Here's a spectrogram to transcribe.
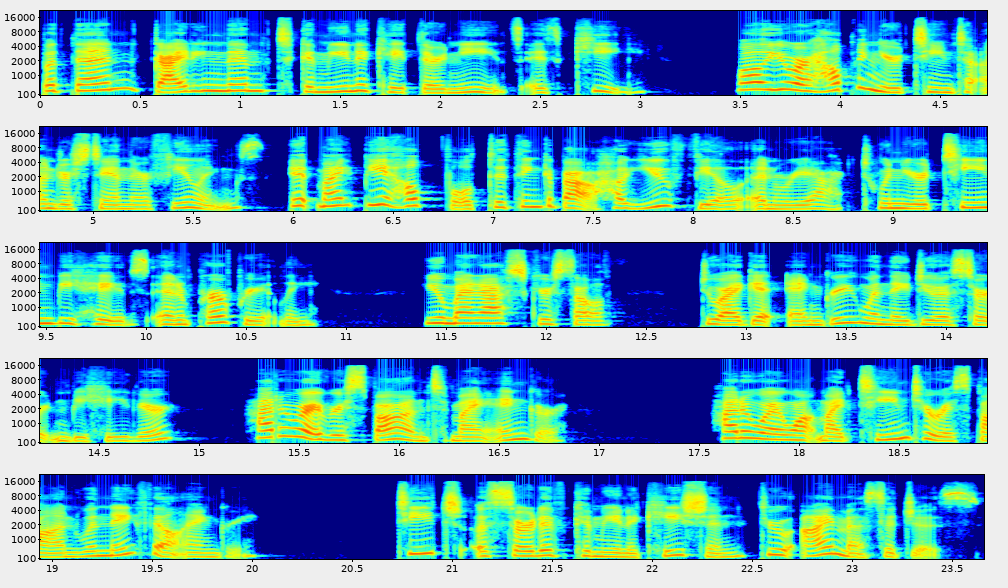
but then guiding them to communicate their needs is key. While you are helping your teen to understand their feelings, it might be helpful to think about how you feel and react when your teen behaves inappropriately. You might ask yourself Do I get angry when they do a certain behavior? How do I respond to my anger? How do I want my teen to respond when they feel angry? Teach assertive communication through I-messages.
